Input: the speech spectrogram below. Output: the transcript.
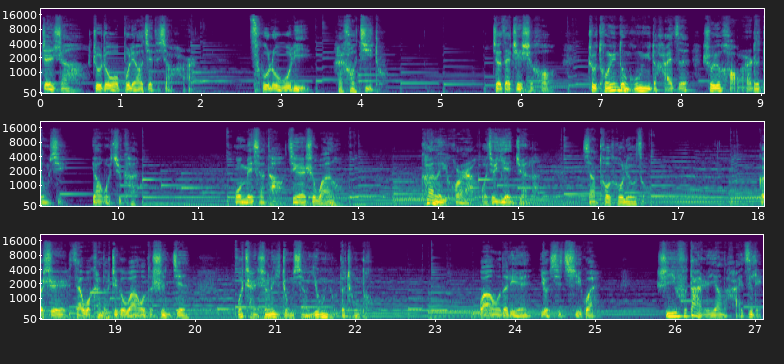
镇上住着我不了解的小孩，粗鲁无礼，还好嫉妒。就在这时候，住同一栋公寓的孩子说有好玩的东西，要我去看。我没想到竟然是玩偶，看了一会儿我就厌倦了，想偷偷溜走。可是，在我看到这个玩偶的瞬间，我产生了一种想拥有的冲动。玩偶的脸有些奇怪，是一副大人样的孩子脸，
